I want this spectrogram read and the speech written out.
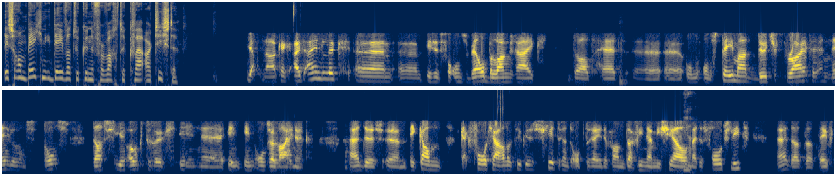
is er al een beetje een idee wat we kunnen verwachten qua artiesten? Nou, kijk, uiteindelijk ehm, ehm, is het voor ons wel belangrijk dat het, uh, on, ons thema Dutch Pride, hè, Nederlands trots, dat zie je ook terug in, uh, in, in onze line-up. dus um, ik kan, kijk, vorig jaar hadden we natuurlijk een schitterend optreden van Davina Michel ja. met het volkslied. dat, dat heeft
